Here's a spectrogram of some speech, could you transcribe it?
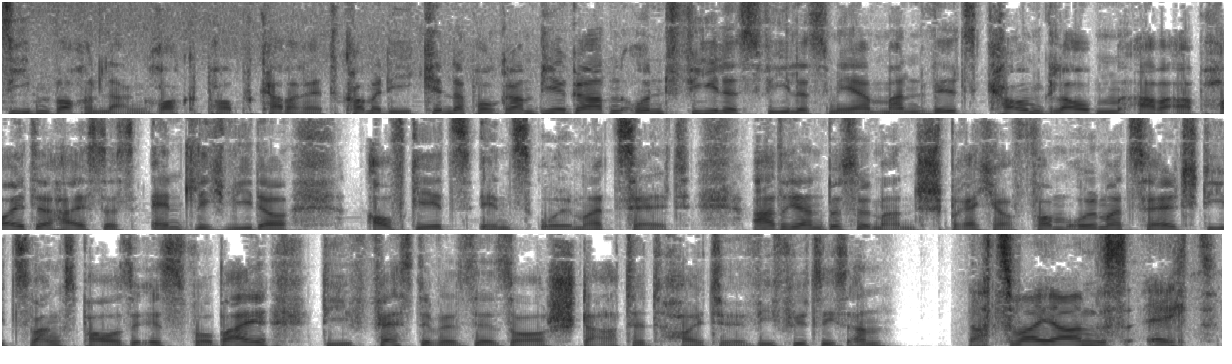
Sieben Wochen lang Rock, Pop, Kabarett, Comedy, Kinderprogramm, Biergarten und vieles, vieles mehr. Man will's kaum glauben, aber ab heute heißt es endlich wieder, auf geht's ins Ulmer Zelt. Adrian Büsselmann, Sprecher vom Ulmer Zelt. Die Zwangspause ist vorbei. Die Festivalsaison startet heute. Wie fühlt sich's an? Nach zwei Jahren ist echt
